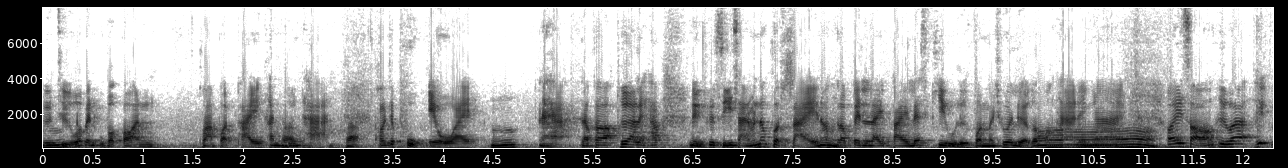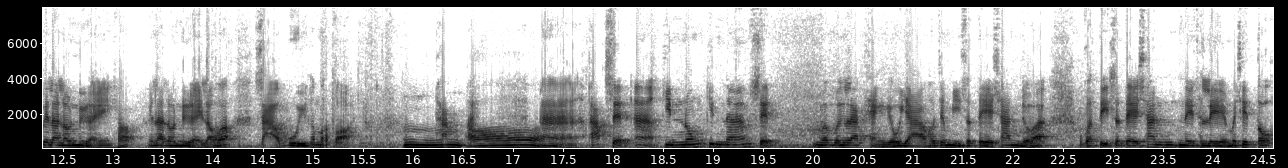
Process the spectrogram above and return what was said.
คืออมถือว่าเป็นอุปกรณ์ความปลอดภัยขั้นครับพื้นฐานครับเขาจะผูกเอวไว้อืมนะฮะแล้วก็เพื่ออะไรครับหนึ่งคือสีสันมันต้องสดใสเนาะอืมเราเป็นอะไรไปเลสคิวหรือคนมาช่วยเหลือก็มองหาได้ง่ายอ๋อข้อที่สองคือว่าเฮ้ยเวลาเราเหนื่อยครับเวลาเราเหนื่อยเราก็สาวบุยเข้ามากอดอืม พักไปอ๋ออ่า พักเสร็จอ่ากินน้องกินน้ำเสร็จเวลาแข่งยาวๆเขาจะมีสเตชันเดี๋ยวว่าปกติสเตชันในทะเลไม่ใช่โต๊ะ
